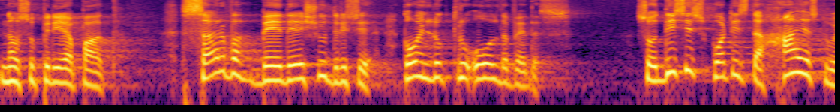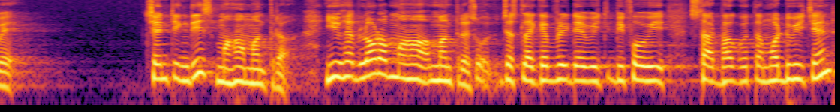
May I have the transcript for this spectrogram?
no superior path. Sarva Vedeshu Drishya. Go and look through all the Vedas. So this is what is the highest way. Chanting this Maha Mantra. You have lot of Maha Mantras. So just like every day we, before we start Bhagavatam, what do we chant?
